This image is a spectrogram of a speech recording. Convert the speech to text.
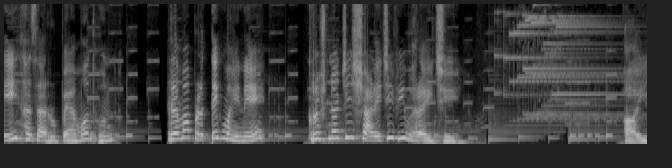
एक हजार रुपयामधून रमा प्रत्येक महिने कृष्णाची शाळेची फी भरायची. आई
